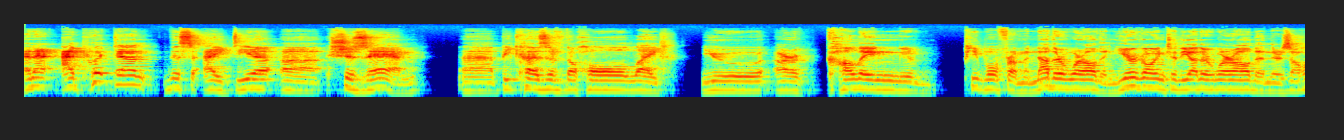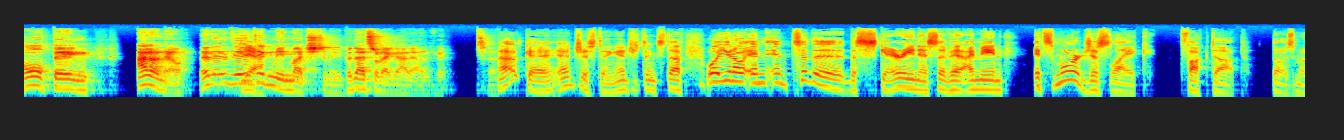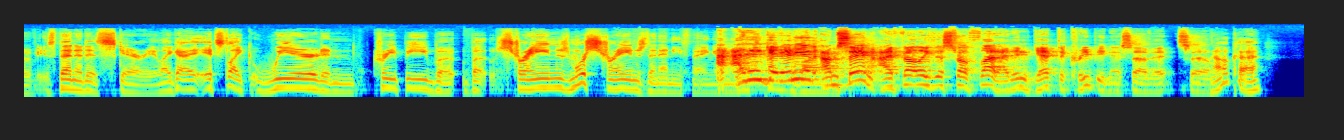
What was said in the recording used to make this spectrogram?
and I, I put down this idea uh, Shazam uh, because of the whole like you are calling people from another world and you're going to the other world and there's a whole thing. I don't know. It, it yeah. didn't mean much to me, but that's what I got out of it. So. Okay, interesting, interesting stuff. Well, you know, and and to the the scariness of it, I mean, it's more just like fucked up those movies than it is scary. Like it's like weird and creepy, but but strange, more strange than anything. I, I, didn't get any of. I'm saying I felt like this felt flat. I didn't get the creepiness of it. So okay,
